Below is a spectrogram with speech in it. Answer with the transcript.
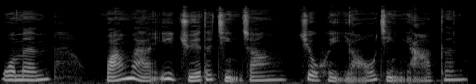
我们往往一觉得紧张，就会咬紧牙根。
